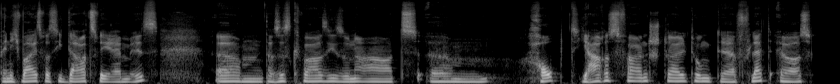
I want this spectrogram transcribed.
Wenn ich weiß, was die Darts-WM ist, ähm, das ist quasi so eine Art ähm, Hauptjahresveranstaltung der Flat Earth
